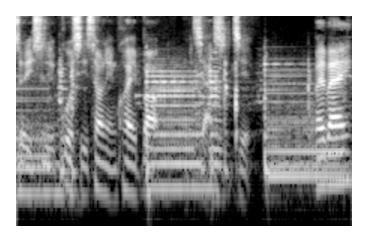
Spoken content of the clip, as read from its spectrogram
这里是过期少年快报，我们下期见，拜拜。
